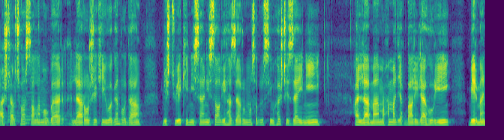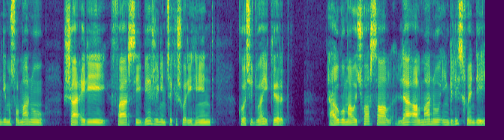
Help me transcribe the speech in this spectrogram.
هەشتا و چوار ساڵ لەمەوبەر لە ڕۆژێکی وەگەنڕۆدا بیست و یەکی نیسانی ساڵی هەزار و نۆ سەد و سی و هەشت زاینی عەلامە محەمەد ئیقباڵی لاهووری بیرمەندی موسڵمان و شاعیری فارسی بێژی نیمچە کیشوەری هیند کۆچی دوایی کرد ئەو بۆ ماوەی چوار ساڵ لە ئاڵمان و ئینگلیس خوێندی.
